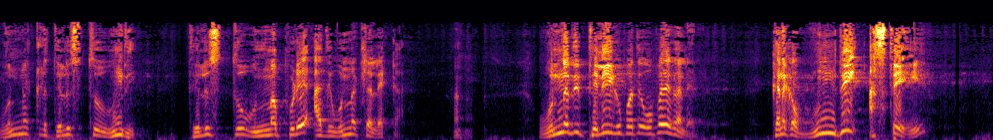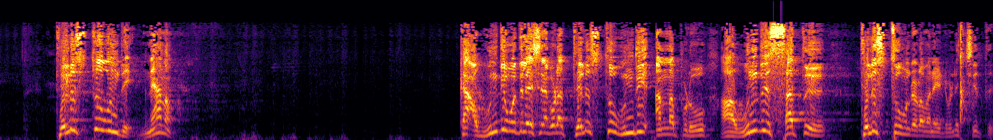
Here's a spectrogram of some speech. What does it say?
ఉన్నట్లు తెలుస్తూ ఉంది. తెలుస్తూ ఉన్నప్పుడే అది ఉన్నట్ల లెక్క. ఉన్నది తెలియకపోతే ఉపయోగం లేదు. కనుక ఉంది అస్తే తెలుస్తూ ఉంది జ్ఞానం. కా ఉంది వదిలేసినా కూడా తెలుస్తూ ఉంది అన్నప్పుడు ఆ ఉంది సత్ తెలుస్తూ ఉండడం అనేటువంటి చిత్.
